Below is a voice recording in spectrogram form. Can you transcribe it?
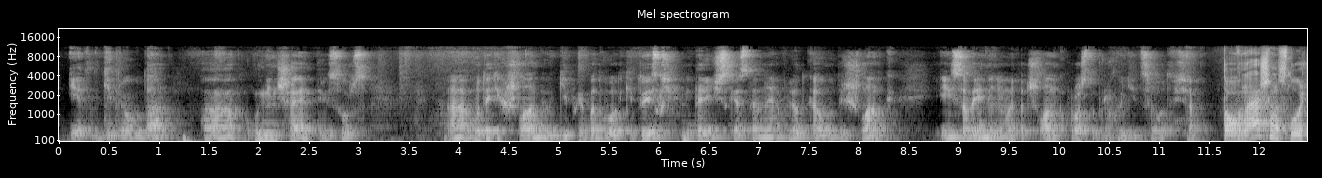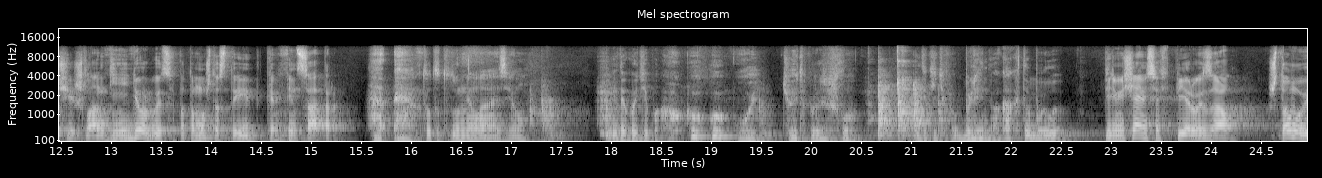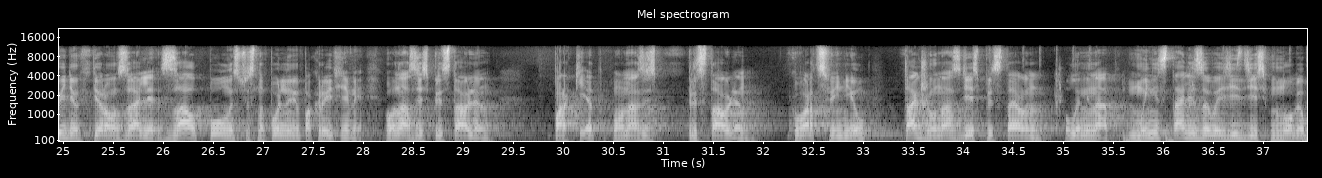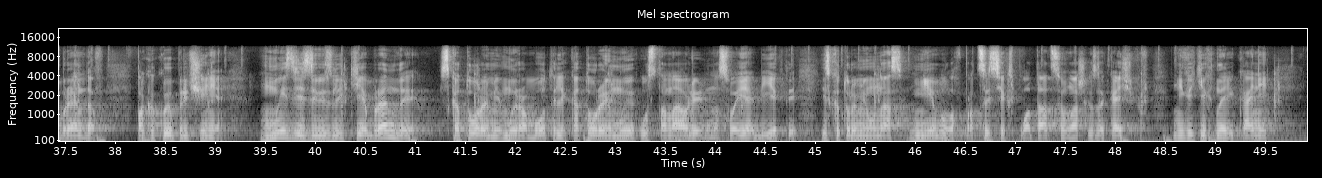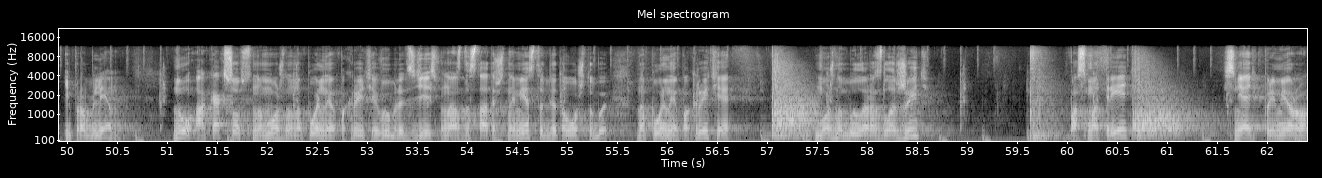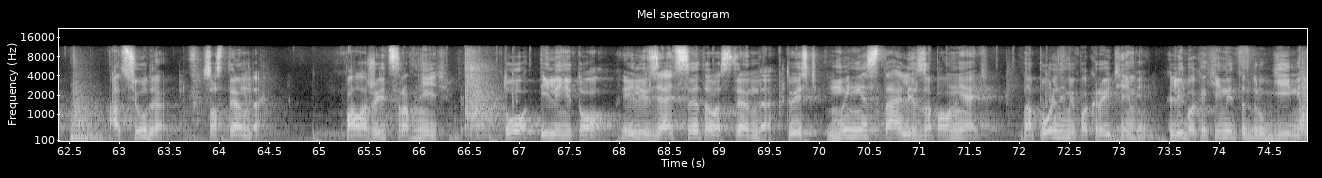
и этот гидроудар э, уменьшает ресурс вот этих шлангов гибкой подводки. То есть металлическая стальная оплетка, а внутри шланг. И со временем этот шланг просто прохудится, вот и все. То в нашем случае шланги не дергаются, потому что стоит компенсатор. Кто-то тут у меня лазил. И такой типа, ой, что это произошло? И такие типа, блин, а как это было? Перемещаемся в первый зал. Что мы видим в первом зале? Зал полностью с напольными покрытиями. У нас здесь представлен паркет, у нас здесь представлен кварц-винил, также у нас здесь представлен ламинат. Мы не стали завозить здесь много брендов. По какой причине? Мы здесь завезли те бренды, с которыми мы работали, которые мы устанавливали на свои объекты и с которыми у нас не было в процессе эксплуатации у наших заказчиков никаких нареканий и проблем. Ну, а как, собственно, можно напольное покрытие выбрать здесь? У нас достаточно места для того, чтобы напольное покрытие можно было разложить, посмотреть, снять, к примеру, отсюда, со стенда, положить, сравнить, то или не то, или взять с этого стенда. То есть мы не стали заполнять напольными покрытиями, либо какими-то другими.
